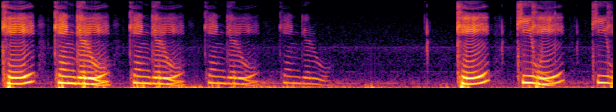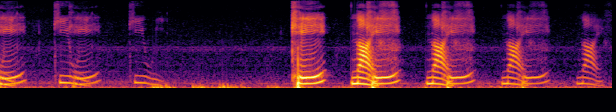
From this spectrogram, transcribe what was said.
K kangaroo. K kangaroo. K kangaroo. K kangaroo. K kiwi. K kiwi. K kiwi. K kiwi. K knife. K knife. K knife. K knife.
